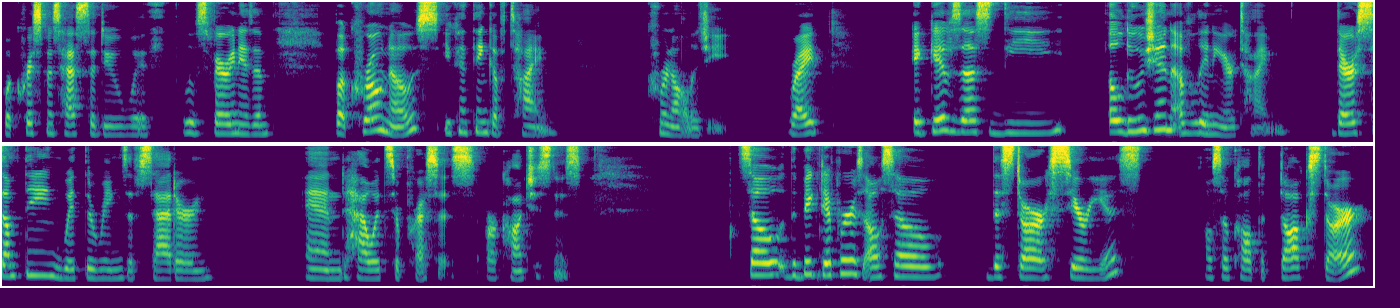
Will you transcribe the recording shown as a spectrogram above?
what Christmas has to do with Luciferianism. But Kronos, you can think of time, chronology, right? It gives us the illusion of linear time. There's something with the rings of Saturn and how it suppresses our consciousness. So the Big Dipper is also the star Sirius, also called the Dog Star,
